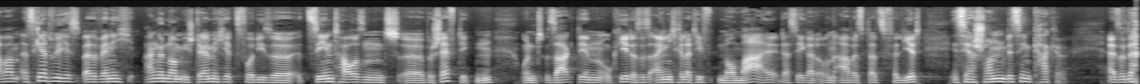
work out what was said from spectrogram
Aber es geht natürlich, also wenn ich, angenommen, ich stelle mich jetzt vor diese 10.000 äh, Beschäftigten und sage denen, okay, das ist eigentlich relativ normal, dass ihr gerade euren Arbeitsplatz verliert, ist ja schon ein bisschen kacke. Also da,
